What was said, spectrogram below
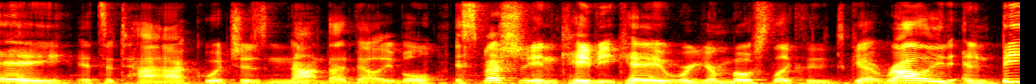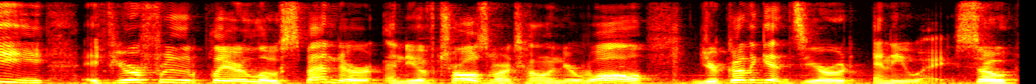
a its attack which is not that valuable especially in kvk where you're most likely to get rallied. And b if you're a free to play or low spender and you have charles martel on your wall you're going to get zeroed anyway. So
